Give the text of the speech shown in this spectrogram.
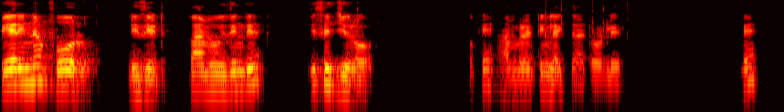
pair in a 4 digit. So i'm using the this is 0 okay. I'm writing like that only okay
